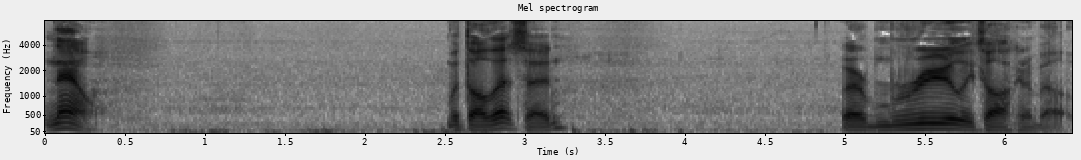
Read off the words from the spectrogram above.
Now, with all that said, what I'm really talking about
